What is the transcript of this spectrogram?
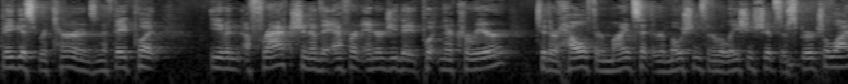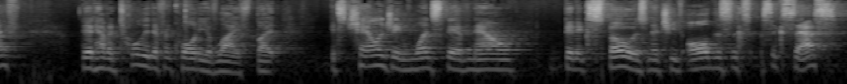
biggest returns. And if they put even a fraction of the effort and energy they put in their career to their health, their mindset, their emotions, their relationships, their spiritual life, they'd have a totally different quality of life. But it's challenging once they have now been exposed and achieved all this success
